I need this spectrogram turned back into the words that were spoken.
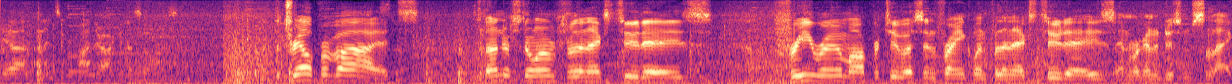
yeah. I didn't super mind the rockiness so much. The trail provides thunderstorms for the next two days. Free room offered to us in Franklin for the next two days, and we're gonna do some slack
